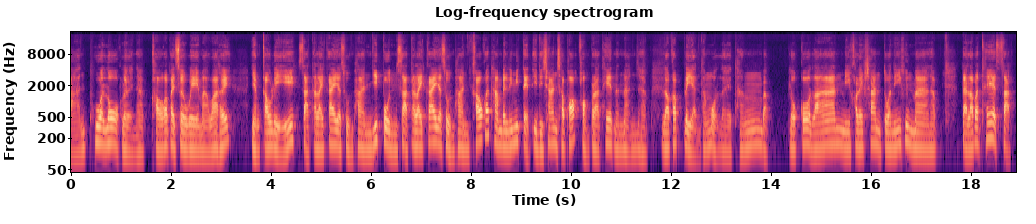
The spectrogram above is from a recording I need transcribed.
ร้านทั่วโลกเลยนะครับเขาก็ไป survey มาว่าเฮ้ย อย่างเกาหลี สัตว์อะไรใกล้จะสูญพันธุ์ญี่ปุ่น สัตว์อะไรใกล้จะสูญพันธุ์เขาก็ทำเป็น limited edition เฉพาะของประเทศนั้นๆนะครับ แล้วก็เปลี่ยนทั้งหมดเลยทั้งแบบโลโก้ร้านมีคอลเลกชันตัวนี้ขึ้นมาครับ แต่ละประเทศสัตว์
